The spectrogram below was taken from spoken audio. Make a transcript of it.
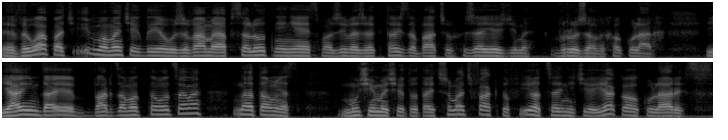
y, wyłapać i w momencie, gdy je używamy, absolutnie nie jest możliwe, że ktoś zobaczył, że jeździmy w różowych okularach. Ja im daję bardzo mocną ocenę, natomiast musimy się tutaj trzymać faktów i ocenić je jako okulary z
